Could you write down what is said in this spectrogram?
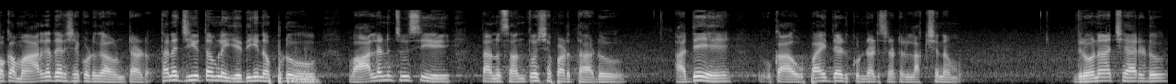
ఒక మార్గదర్శకుడుగా ఉంటాడు. తన జీవితంలో ఎదిగినప్పుడు వాళ్ళని చూసి తను సంతోషపడతాడు. అదే ఒక ఉపాధ్యాయుడికి ఉండాల్సినటువంటి లక్షణము ద్రోణాచార్యుడు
